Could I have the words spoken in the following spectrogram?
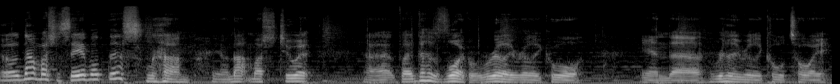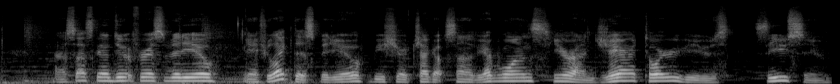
uh, not much to say about this. Um, you know, not much to it, uh, but it does look really, really cool, and uh, really, really cool toy. Uh, so that's gonna do it for this video. And if you like this video, be sure to check out some of the other ones here on JR Toy Reviews. See you soon.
